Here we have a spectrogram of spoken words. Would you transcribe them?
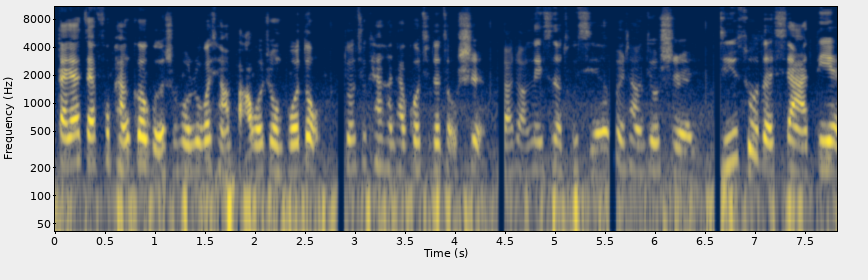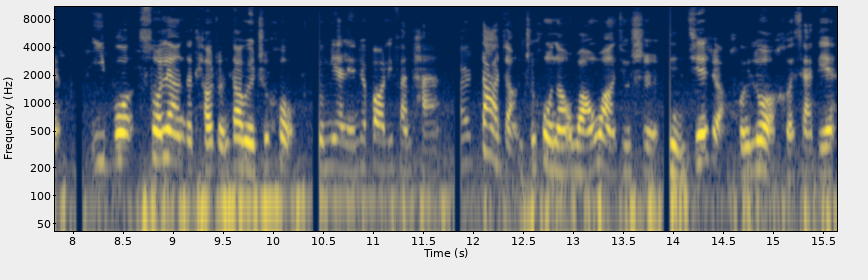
大家在复盘个股的时候，如果想把握这种波动，多去看看它过去的走势，找找类似的图形，基本上就是急速的下跌。一波缩量的调整到位之后，面临着暴力反弹；而大涨之后呢，往往就是紧接着回落和下跌。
